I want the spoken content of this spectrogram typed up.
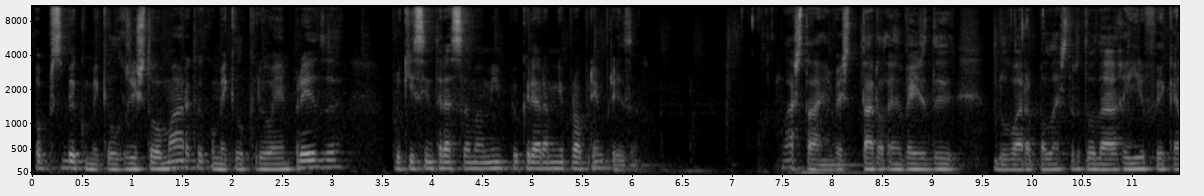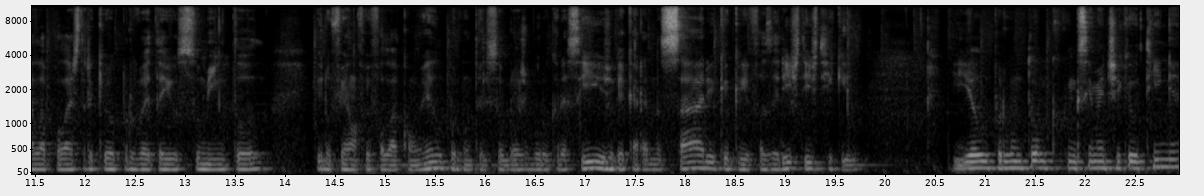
para perceber como é que ele registrou a marca, como é que ele criou a empresa, porque isso interessa-me a mim para eu criar a minha própria empresa. Lá está, em vez de, estar, em vez de, de levar a palestra toda a rir, foi aquela palestra que eu aproveitei o suminho todo e no final fui falar com ele, perguntei-lhe sobre as burocracias, o que é que era necessário, que eu queria fazer isto, isto e aquilo. E ele perguntou-me que conhecimentos é que eu tinha.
